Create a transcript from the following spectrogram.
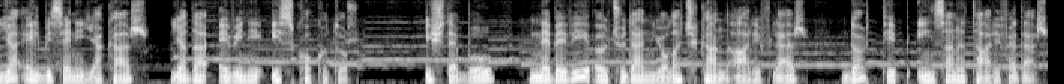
Ya elbiseni yakar ya da evini is kokutur. İşte bu, nebevi ölçüden yola çıkan arifler, dört tip insanı tarif eder.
